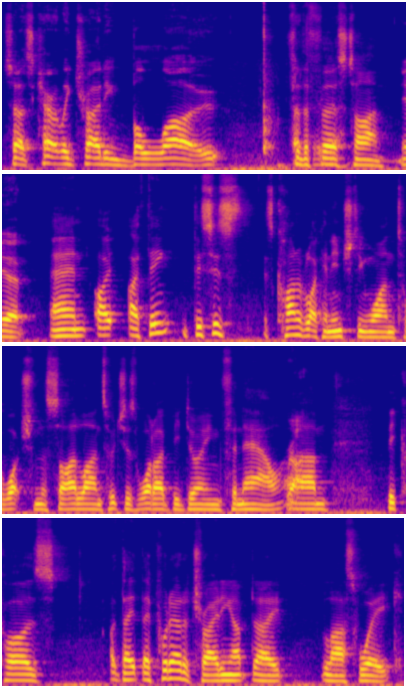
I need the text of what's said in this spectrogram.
so it's currently trading below for the first time yeah and I, I think this is it's kind of like an interesting one to watch from the sidelines, which is what I'd be doing for now. Right. Um, because they, they put out a trading update last week.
